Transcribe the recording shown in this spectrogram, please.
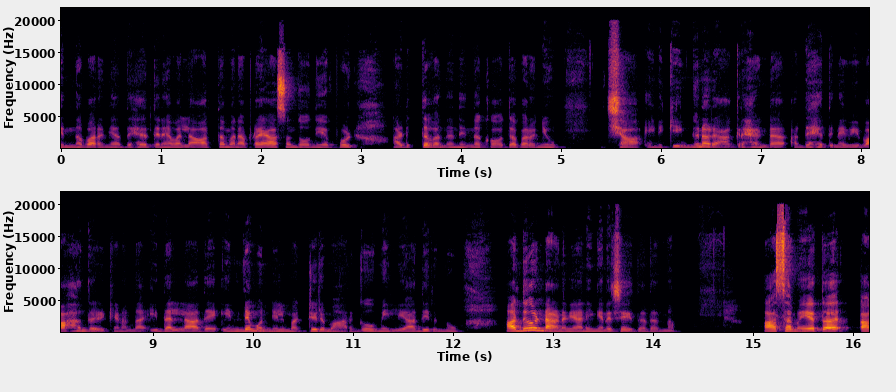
എന്ന് പറഞ്ഞ് അദ്ദേഹത്തിന് വല്ലാത്ത മനപ്രയാസം തോന്നിയപ്പോൾ അടുത്ത് വന്ന് നിന്ന് കോത പറഞ്ഞു ഛാ എനിക്ക് ഇങ്ങനെ ഒരു ആഗ്രഹമുണ്ട് അദ്ദേഹത്തിനെ വിവാഹം കഴിക്കണമെന്ന്. ഇതല്ലാതെ എന്റെ മുന്നിൽ മറ്റൊരു മാർഗവും ഇല്ലാതിരുന്നു. അതുകൊണ്ടാണ് ഞാൻ ഇങ്ങനെ ചെയ്തതെന്ന്. ആ സമയത്ത് ആ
